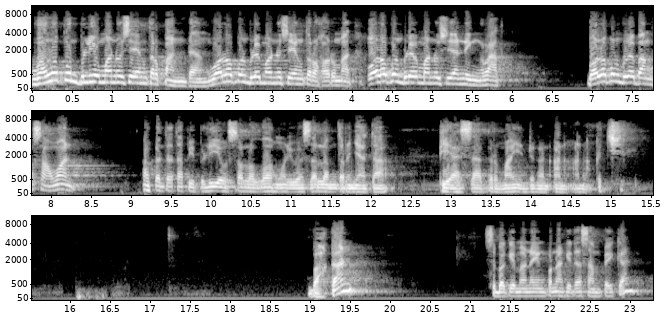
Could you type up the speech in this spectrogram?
Walaupun beliau manusia yang terpandang, walaupun beliau manusia yang terhormat, walaupun beliau manusia ningrat, walaupun beliau bangsawan, akan tetapi beliau Shallallahu Alaihi Wasallam ternyata biasa bermain dengan anak-anak kecil. Bahkan sebagaimana yang pernah kita sampaikan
